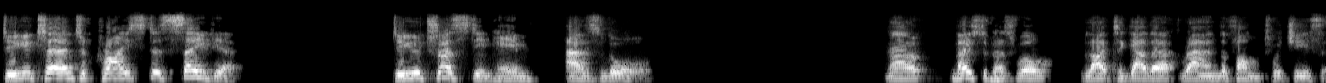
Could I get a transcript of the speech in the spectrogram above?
Do you turn to Christ as Saviour? Do you trust in Him as Lord? Now, most of us will like to gather round the font, which is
